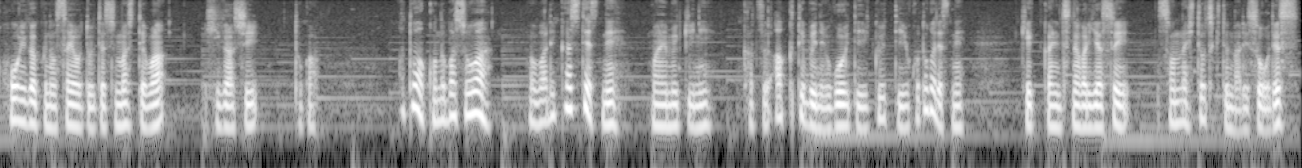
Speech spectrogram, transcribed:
法医学の作用といたしましては東とか。あとはこの場所はわりかしですね前向きにかつアクティブに動いていくっていうことがですね結果につながりやすいそんな一月となりそうです。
